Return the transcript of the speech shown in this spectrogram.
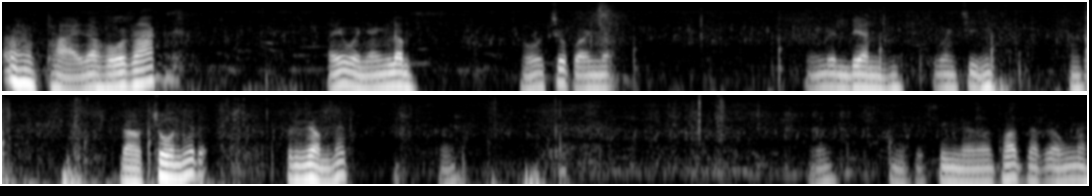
thải ra hố rác. Đấy, của nhà anh Lâm. Hố trước của anh đó ống điện điện của anh chị. Đào chôn hết đấy. Chôn ngầm hết. Đấy. Đấy. Nhà sinh là nó thoát ra cái ống này.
